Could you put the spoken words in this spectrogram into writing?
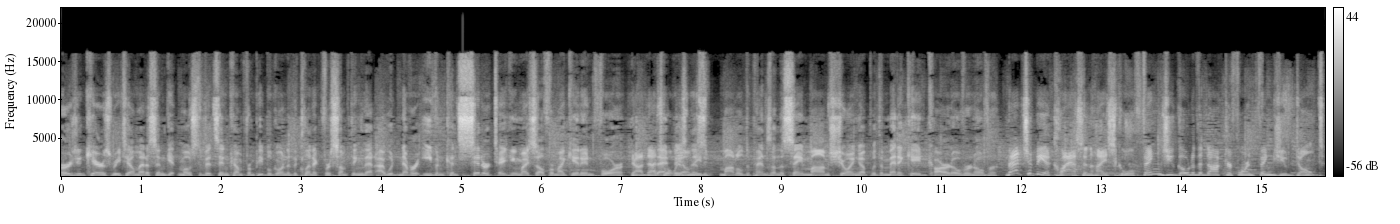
urgent care is retail medicine. Get most of its income from people going to the clinic for something that I would never even consider taking myself or my kid in for. God, that's that what we all need. model depends on the same mom showing up with a Medicaid card over and over. That should be a class in high school. Things you go to the doctor for and things you don't.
